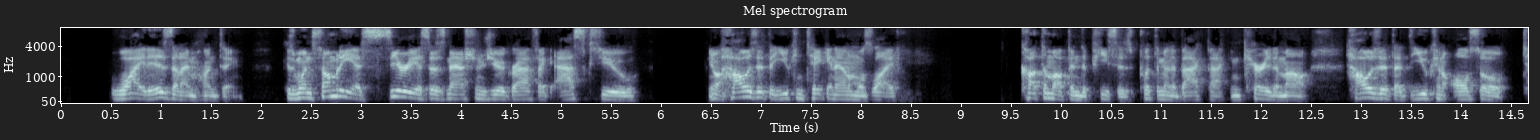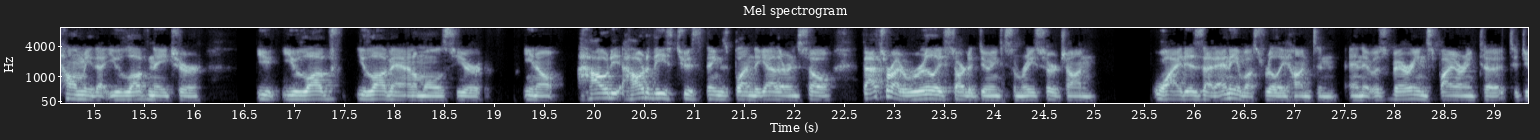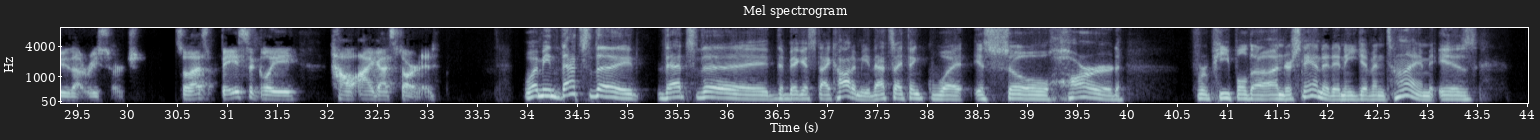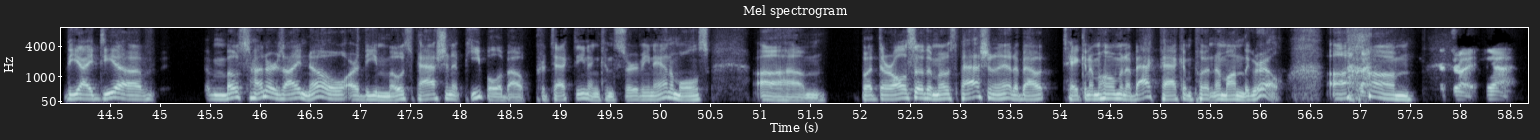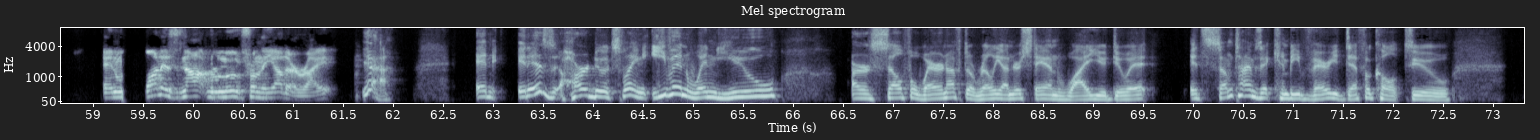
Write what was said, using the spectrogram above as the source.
why it is that I'm hunting. Because when somebody as serious as National Geographic asks you, you know, how is it that you can take an animal's life, cut them up into pieces, put them in a backpack, and carry them out? How is it that you can also tell me that you love nature, you you love you love animals you're you know how do how do these two things blend together and so that's where i really started doing some research on why it is that any of us really hunt and and it was very inspiring to to do that research so that's basically how i got started well i mean that's the that's the the biggest dichotomy that's i think what is so hard for people to understand at any given time is the idea of most hunters I know are the most passionate people about protecting and conserving animals. Um, but they're also the most passionate about taking them home in a backpack and putting them on the grill. Um, That's right. Yeah. And one is not removed from the other, right? Yeah. And it is hard to explain, even when you are self aware enough to really understand why you do it. It's sometimes it can be very difficult to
